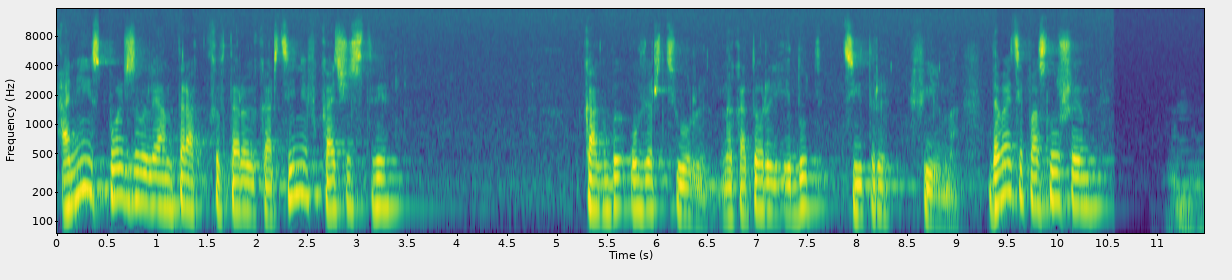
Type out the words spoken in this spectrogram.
они использовали антракт ко второй картине в качестве как бы увертюры, на которой идут титры фильма. Давайте послушаем Вот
